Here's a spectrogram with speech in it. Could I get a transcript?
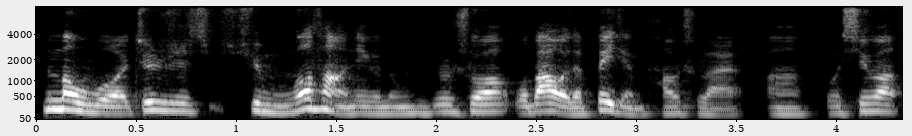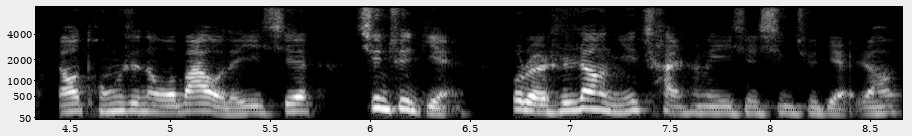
那么我就是去模仿那个东西，就是说我把我的背景掏出来啊，我希望，然后同时呢，我把我的一些兴趣点，或者是让你产生了一些兴趣点，然后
